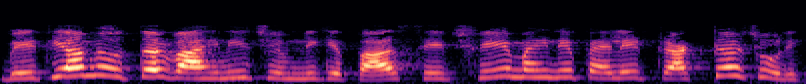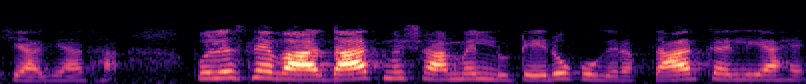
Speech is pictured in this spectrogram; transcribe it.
बेतिया में उत्तर वाहिनी चिमनी के पास से छह महीने पहले ट्रैक्टर चोरी किया गया था। पुलिस ने वारदात में शामिल लुटेरों को गिरफ़्तार कर लिया है।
